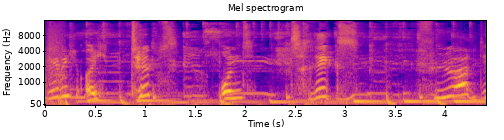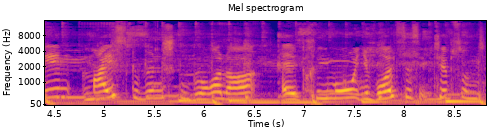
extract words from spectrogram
gebe ich euch Tipps und Tricks für den meistgewünschten Brawler El Primo. Ihr wollt, dass ich Tipps und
